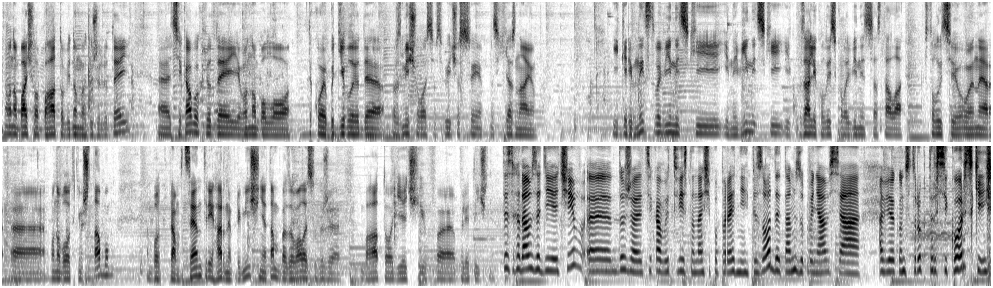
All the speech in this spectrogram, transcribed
Воно бачило багато відомих дуже людей, е, цікавих людей. Воно було такою будівлею, де розміщувалося в свої часи, наскільки я знаю. І керівництво Вінницьке, і не Вінницьке, і взагалі колись, коли Вінниця стала столицею УНР, е, воно було таким штабом, бо прямо в центрі гарне приміщення. Там базувалося дуже багато діячів е, політичних. Ти згадав за діячів. Е, Дуже цікавий твіст на наші попередні епізоди. Там зупинявся авіаконструктор Сікорський,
